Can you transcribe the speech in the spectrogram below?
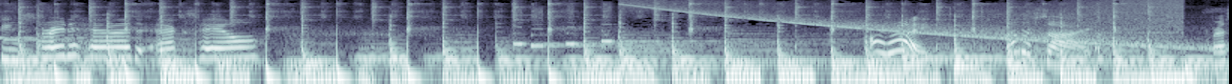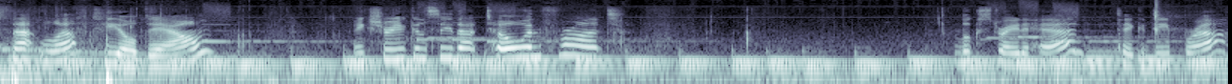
Looking straight ahead, exhale. All right, other side. Press that left heel down. Make sure you can see that toe in front. Look straight ahead. Take a deep breath.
